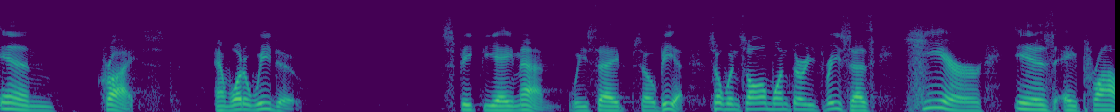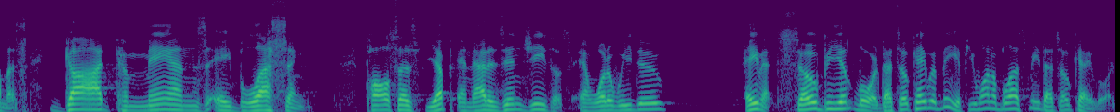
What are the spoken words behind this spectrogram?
in Christ. And what do we do? Speak the amen. We say, so be it. So when Psalm 133 says, here is a promise, God commands a blessing. Paul says, yep, and that is in Jesus. And what do we do? Amen. So be it, Lord. That's okay with me. If you want to bless me, that's okay, Lord.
